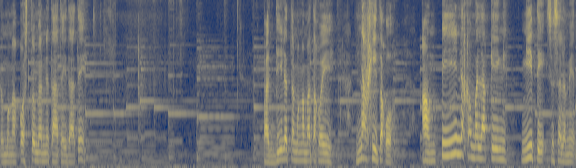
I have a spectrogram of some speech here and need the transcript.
ng mga customer ni tatay dati. Pagdilat ng mga mata ko'y nakita ko ang pinakamalaking ngiti sa salamin.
